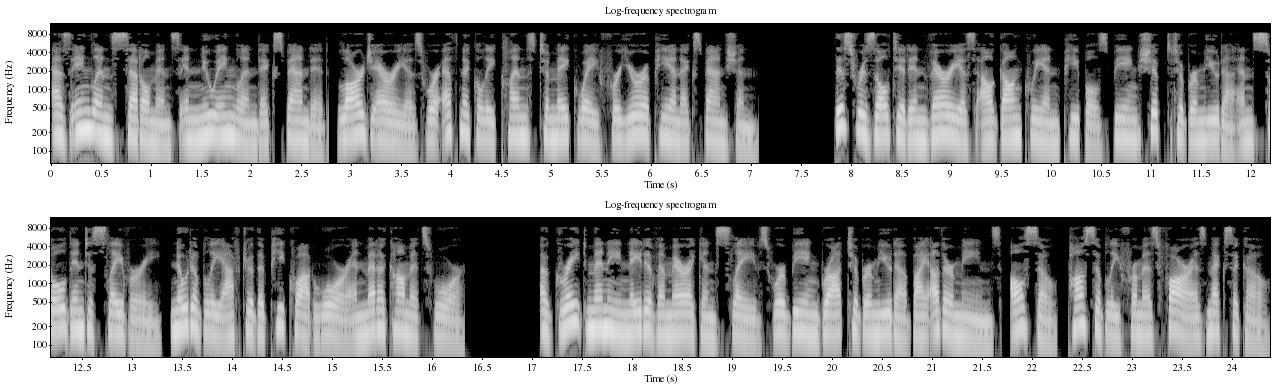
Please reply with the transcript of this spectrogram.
As England's settlements in New England expanded, large areas were ethnically cleansed to make way for European expansion. This resulted in various Algonquian peoples being shipped to Bermuda and sold into slavery, notably after the Pequot War and Metacomet's War. A great many Native American slaves were being brought to Bermuda by other means, also, possibly from as far as Mexico.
